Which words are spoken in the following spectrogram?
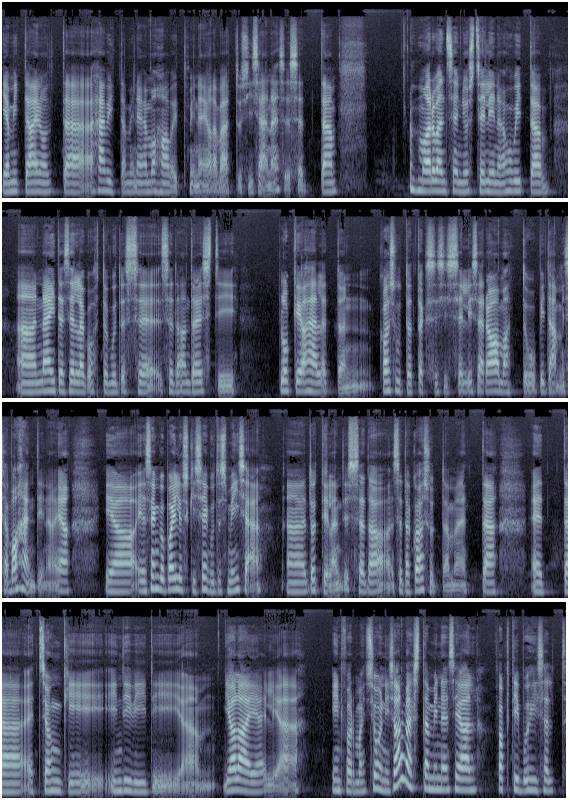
ja mitte ainult äh, hävitamine ja mahavõtmine ei ole väärtus iseeneses, et äh, ma arvan, et see on just selline huvitav äh, Äh, näide selle kohta, kuidas see, seda on tõesti plokiahelat on, kasutatakse siis sellise raamatupidamise vahendina ja ja, ja see on ka paljuski see, kuidas me ise äh, Dotilandis seda, seda kasutame, et et, et see ongi indiviidi äh, jalajälje informatsiooni salvestamine seal faktipõhiselt,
